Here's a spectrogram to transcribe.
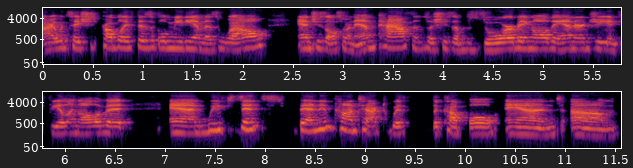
i would say she's probably a physical medium as well. And she's also an empath. And so she's absorbing all the energy and feeling all of it. And we've since been in contact with the couple. And um,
